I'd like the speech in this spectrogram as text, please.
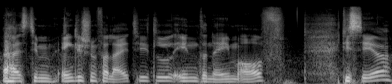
Er heißt im englischen Verleihtitel In the Name of. Die sehr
